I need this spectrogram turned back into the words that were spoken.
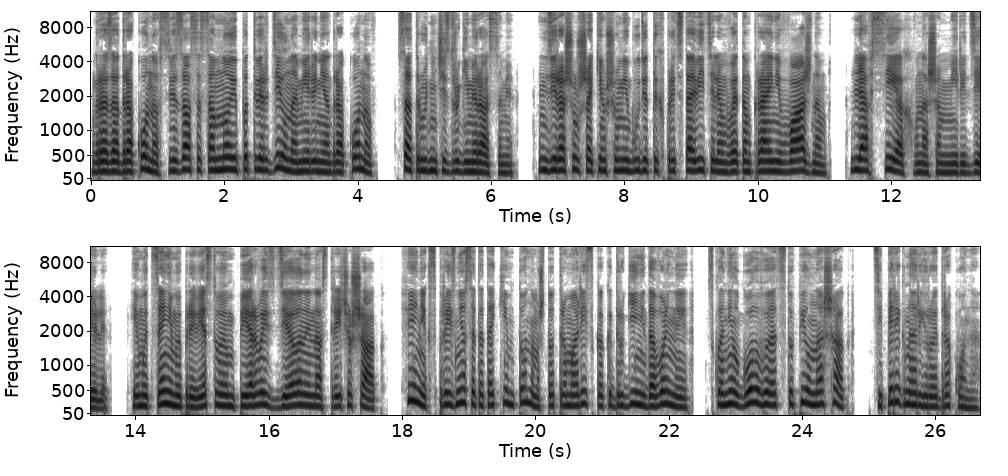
Гроза драконов связался со мной и подтвердил намерение драконов сотрудничать с другими расами. Дирашур Шаким Шуми будет их представителем в этом крайне важном для всех в нашем мире деле. И мы ценим и приветствуем первый сделанный навстречу шаг. Феникс произнес это таким тоном, что Трамарис, как и другие недовольные, склонил голову и отступил на шаг, теперь игнорируя дракона.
